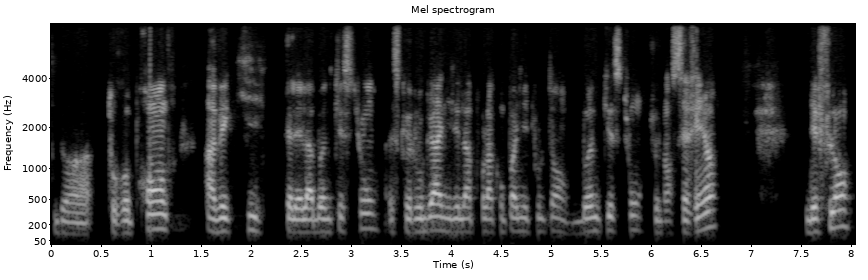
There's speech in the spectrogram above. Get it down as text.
qui doit tout reprendre. Avec qui? Telle est la bonne question. Est-ce que Logan, il est là pour l'accompagner tout le temps? Bonne question. Je n'en sais rien. Les flancs,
